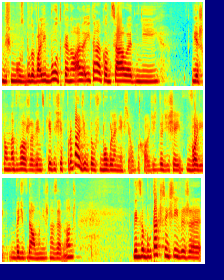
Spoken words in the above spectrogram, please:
Myśmy mu zbudowali budkę, no ale i tak on całe dni mieszkał na dworze, więc kiedy się wprowadził, to już w ogóle nie chciał wychodzić. Do dzisiaj woli być w domu niż na zewnątrz. Więc on był tak szczęśliwy, że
